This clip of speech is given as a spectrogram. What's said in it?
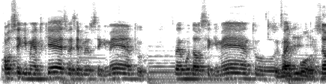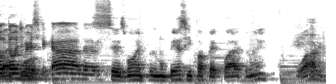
Qual segmento que é? Se vai ser o mesmo segmento? Se vai mudar o segmento? Você Se vai dar, vai dar uma pôr- diversificada? Vocês vão, não pensam em ir pra pecuária também? O agro?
